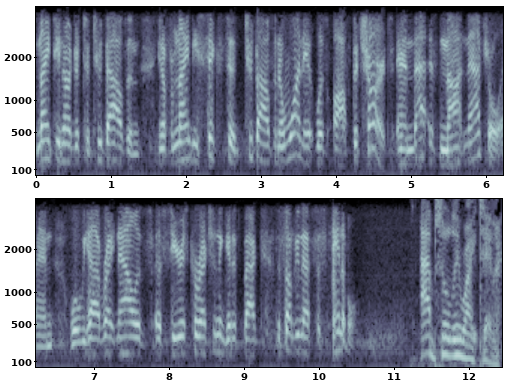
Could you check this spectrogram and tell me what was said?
1900 to 2000, you know, from 96 to 2001, it was off the charts, and that is not natural. And what we have right now is a serious correction to get us back to something that's sustainable. Absolutely right, Taylor.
